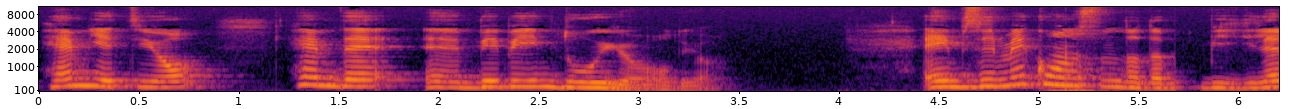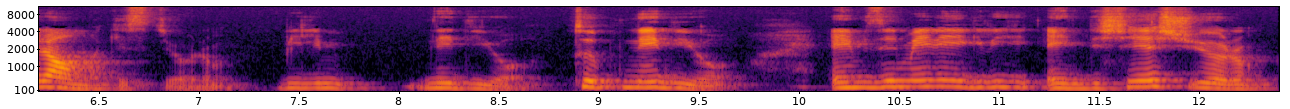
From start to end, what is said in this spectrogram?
hem yetiyor hem de e, bebeğin doğuyor oluyor. Emzirme konusunda da bilgiler almak istiyorum. Bilim ne diyor? Tıp ne diyor? emzirme ile ilgili endişe yaşıyorum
